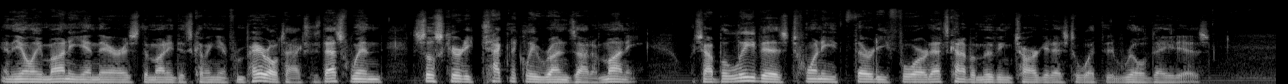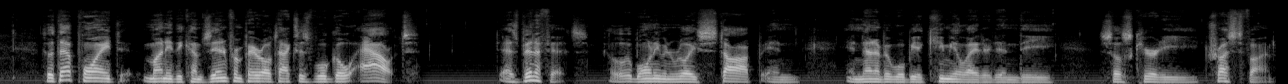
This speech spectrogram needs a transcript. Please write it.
and the only money in there is the money that's coming in from payroll taxes. That's when Social Security technically runs out of money, which I believe is 2034. That's kind of a moving target as to what the real date is. So at that point, money that comes in from payroll taxes will go out as benefits. It won't even really stop and, and none of it will be accumulated in the Social Security Trust Fund.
